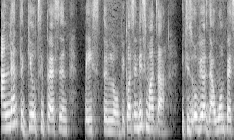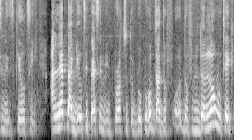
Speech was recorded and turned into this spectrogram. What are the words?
and let the guilty person face the law. Because in this matter, it is obvious that one person is guilty. And let that guilty person be brought to the book. We hope that the, the, the law will take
